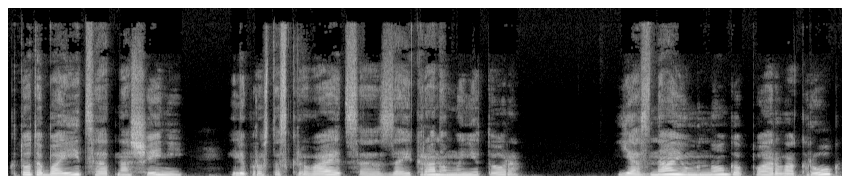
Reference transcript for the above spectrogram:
кто-то боится отношений или просто скрывается за экраном монитора. Я знаю много пар вокруг,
